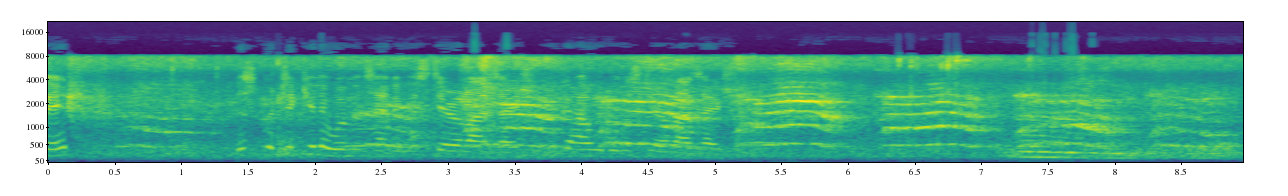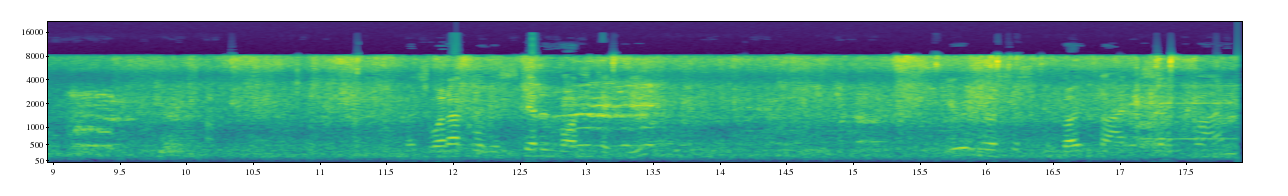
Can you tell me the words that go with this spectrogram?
Said, this particular woman's having a sterilization. Look at how we do the sterilization. That's what I call the Stellenbosch technique. You and your assistant both tie at the same time.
